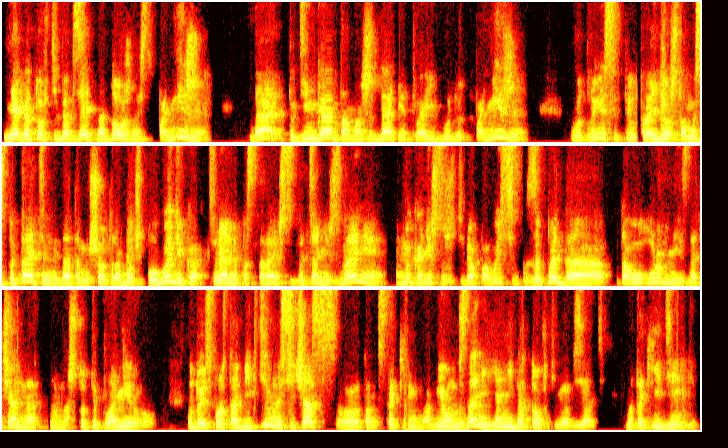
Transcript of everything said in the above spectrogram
я готов тебя взять на должность пониже, да, по деньгам там ожидания твои будут пониже, вот, но если ты пройдешь там испытательный, да, там еще отработаешь полгодика, реально постараешься, дотянешь знания, мы, конечно же, тебя повысим ЗП до того уровня изначально, на что ты планировал. Ну, то есть просто объективно сейчас э, там с таким объемом знаний я не готов тебя взять на такие деньги.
